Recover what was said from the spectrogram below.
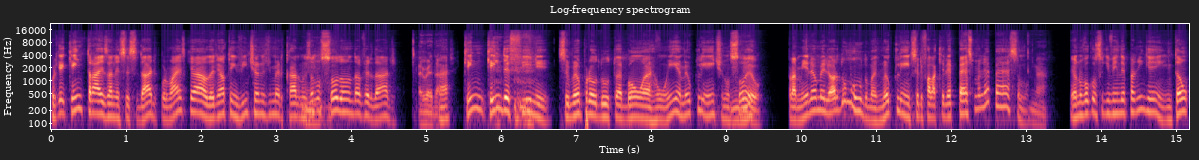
Porque quem traz a necessidade, por mais que ah, o Daniel tem 20 anos de mercado, mas hum. eu não uhum. sou dono da verdade. É verdade. Né? Quem, quem define se o meu produto é bom ou é ruim é meu cliente, não sou uhum. eu. Para mim ele é o melhor do mundo, mas meu cliente, se ele falar que ele é péssimo, ele é péssimo. É. Eu não vou conseguir vender para ninguém. Então,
